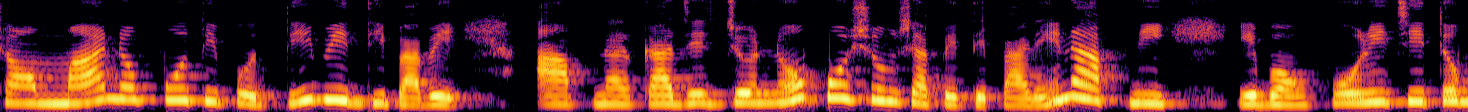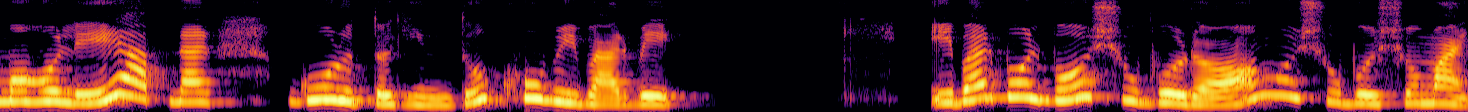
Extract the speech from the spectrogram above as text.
সম্মান ও প্রতিপত্তি বৃদ্ধি পাবে। আপনার কাজের জন্য প্রশংসা পেতে পারেন আপনি এবং পরিচিত মহলে আপনার গুরুত্ব কিন্তু খুবই বাড়বে। এবার বলব শুভ রং ও শুভ সময়।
